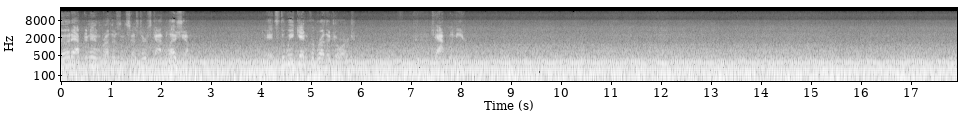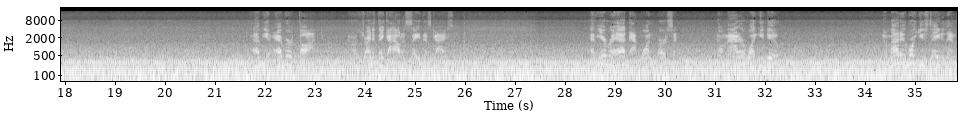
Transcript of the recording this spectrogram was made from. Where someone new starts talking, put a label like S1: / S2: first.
S1: Good afternoon, brothers and sisters. God bless you. It's the weekend for Brother George. Chaplain here. Have you ever thought, and I was trying to think of how to say this, guys. Have you ever had that one person, no matter what you do, no matter what you say to them,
